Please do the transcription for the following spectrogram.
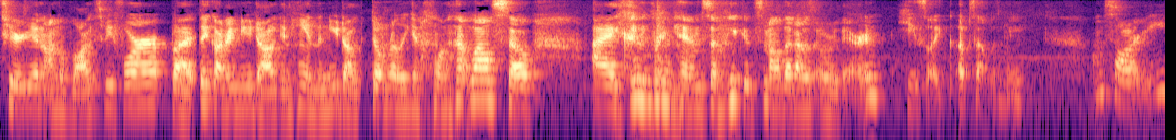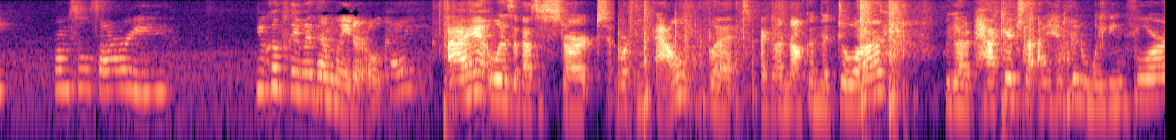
Tyrion on the vlogs before, but they got a new dog and he and the new dog don't really get along that well. So I couldn't bring him so he could smell that I was over there and he's like upset with me. I'm sorry. I'm so sorry. You can play with him later, okay? I was about to start working out, but I got a knock on the door. We got a package that I have been waiting for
